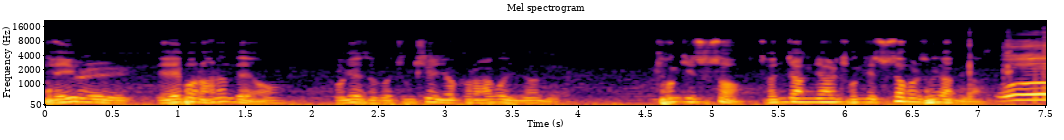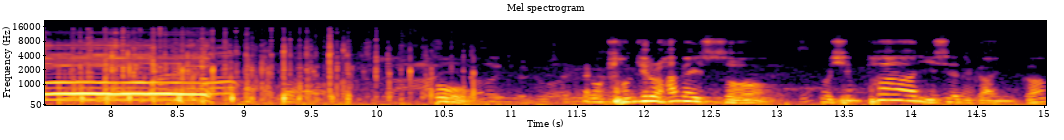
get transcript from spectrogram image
대회를 4번 하는데요. 거기에서 그 중추의 역할을 하고 있는 경기 수석, 전장렬 경기 수석을 소개합니다. 또, 또 경기를 함에 있어서 또 심판이 있어야 될 거 아닙니까?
